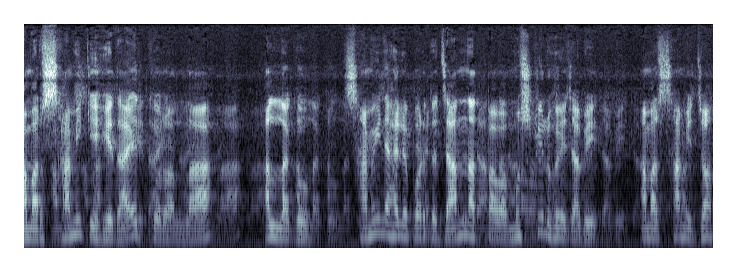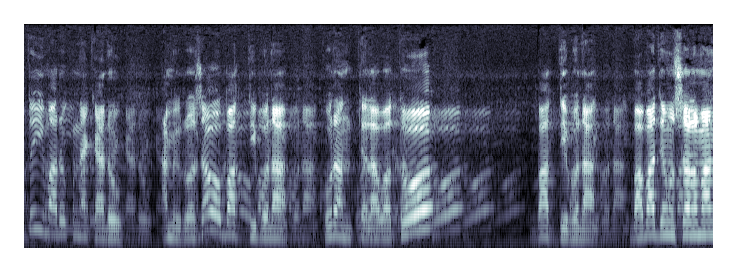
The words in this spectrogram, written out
আমার স্বামীকে হেদায়েত কর, আল্লাহ। আল্লাহ গো, স্বামী না হলে পরে জান্নাত পাওয়া মুশকিল হয়ে যাবে। আমার স্বামী যতই মারুক না কেন, আমি রোজাও বাদ দিব না। কোরআন তেলাওয়াত বাদ দিব না। বাবা যে মুসলমান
